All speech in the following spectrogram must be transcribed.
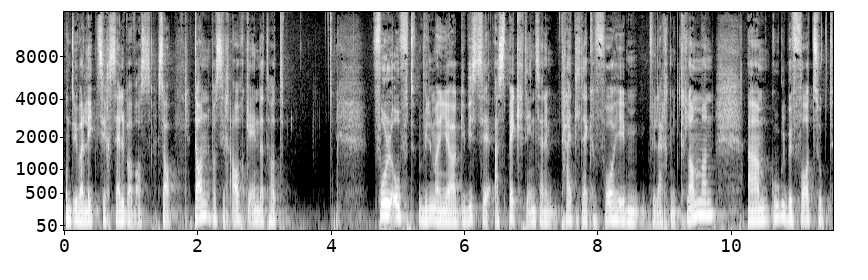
und überlegt sich selber was. So, dann, was sich auch geändert hat, Voll oft will man ja gewisse Aspekte in seinem Title Tag hervorheben, vielleicht mit Klammern. Ähm, Google bevorzugt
